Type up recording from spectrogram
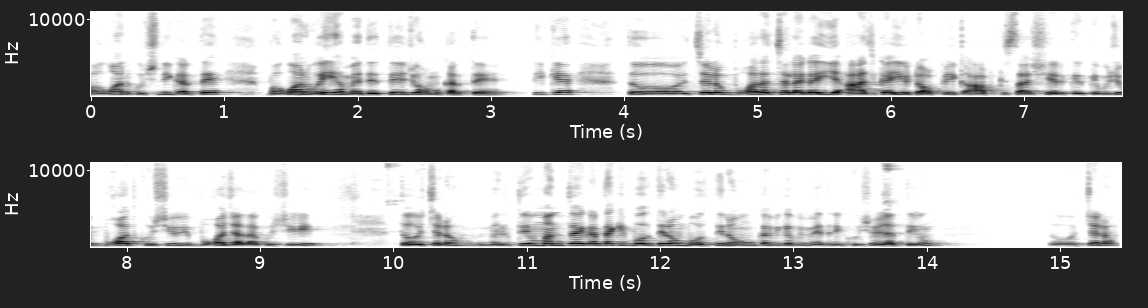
भगवान कुछ नहीं करते, भगवान वही हमें देते हैं जो हम करते हैं, ठीक है? तो चलो, बहुत अच्छा लगा ये, आज का ये टॉपिक आपके साथ शेयर करके, मुझे बहुत खुशी हुई, बहुत ज़्यादा खुशी हुई। तो चलो, मिलती हूँ, मन तो करता कि बोलती रहूँ बोलती रहूँ कभी कभी मैं इतनी खुश हो जाती हूँ। तो चलो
